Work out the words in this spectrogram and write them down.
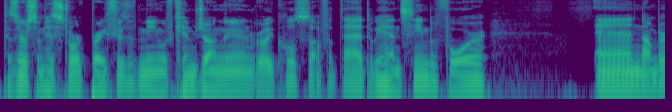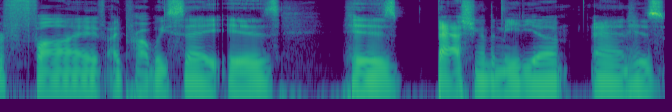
because there were some historic breakthroughs with meeting with Kim Jong Un. Really cool stuff with that that we hadn't seen before. And number five, I'd probably say is his bashing of the media and his,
